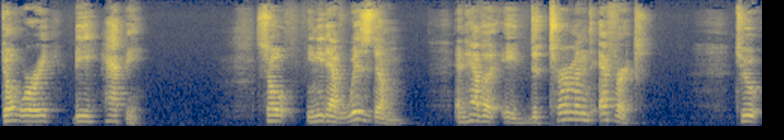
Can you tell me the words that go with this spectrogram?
Don't worry, be happy. So you need to have wisdom and have a, a determined effort to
